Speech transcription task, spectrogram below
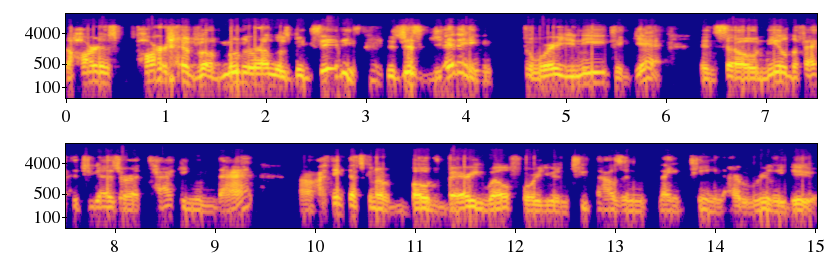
the hardest part of, of moving around those big cities is just getting to where you need to get. And so Neil the fact that you guys are attacking that uh, I think that's going to bode very well for you in 2019. I really do.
